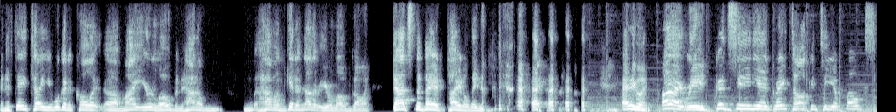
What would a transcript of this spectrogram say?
And if they tell you we're going to call it uh, my earlobe and how to how to get another earlobe going, that's the title they know. anyway, all right, Reid, good seeing you. Great talking to you, folks.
